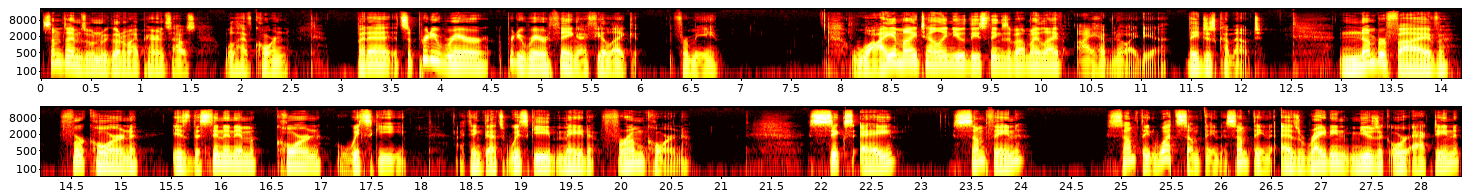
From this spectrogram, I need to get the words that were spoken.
Sometimes when we go to my parents' house, we'll have corn. But uh, it's a pretty rare pretty rare thing. I feel like for me. Why am I telling you these things about my life? I have no idea. They just come out. Number five for corn is the synonym corn whiskey. I think that's whiskey made from corn. 6a, something, something, what something? Something as writing, music, or acting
